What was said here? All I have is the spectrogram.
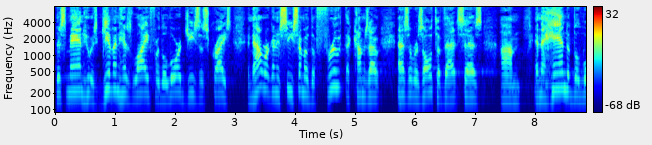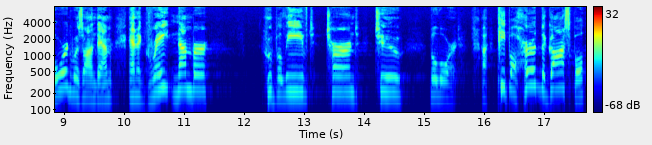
this man who has given his life for the Lord Jesus Christ. And now we're going to see some of the fruit that comes out as a result of that. It says, um, And the hand of the Lord was on them, and a great number who believed turned to the Lord. Uh, people heard the gospel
